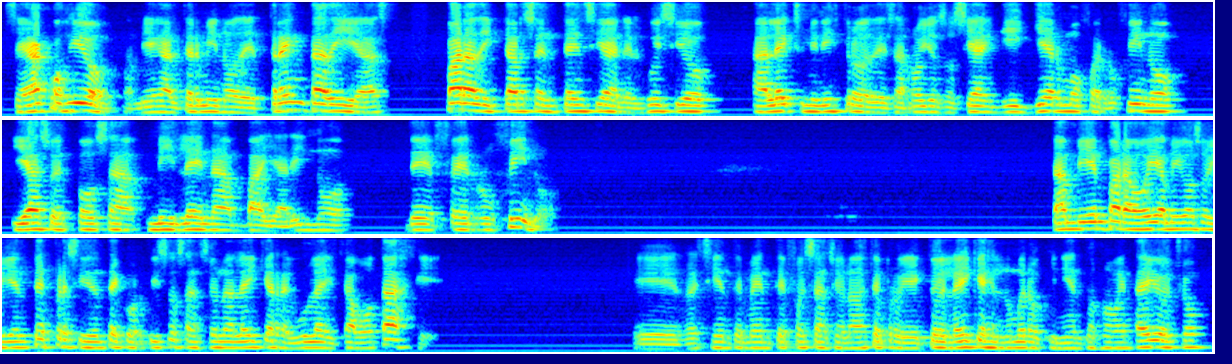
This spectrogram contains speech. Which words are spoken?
se acogió también al término de 30 días para dictar sentencia en el juicio al ex ministro de Desarrollo Social Guillermo Ferrufino y a su esposa Milena Ballarino de Ferrufino. También para hoy, amigos oyentes, presidente Cortizo sanciona ley que regula el cabotaje. Eh, recientemente fue sancionado este proyecto de ley, que es el número 598,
